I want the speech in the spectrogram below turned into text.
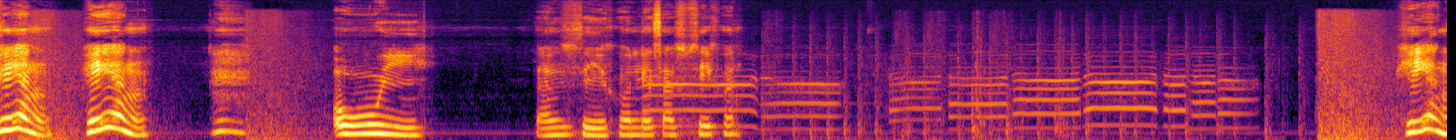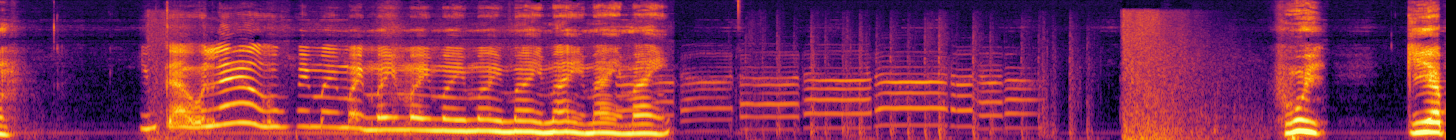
เพียง เพียงโอ้ยสามสิบสี่คนเลือสามสิบสี่คนเพียงอยิ้มเก่าแล้วไม่ไม่ไม่ไม่ไม่ไม่ไม่ไม่ไม่ไม่ไม่หุยเกียบ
